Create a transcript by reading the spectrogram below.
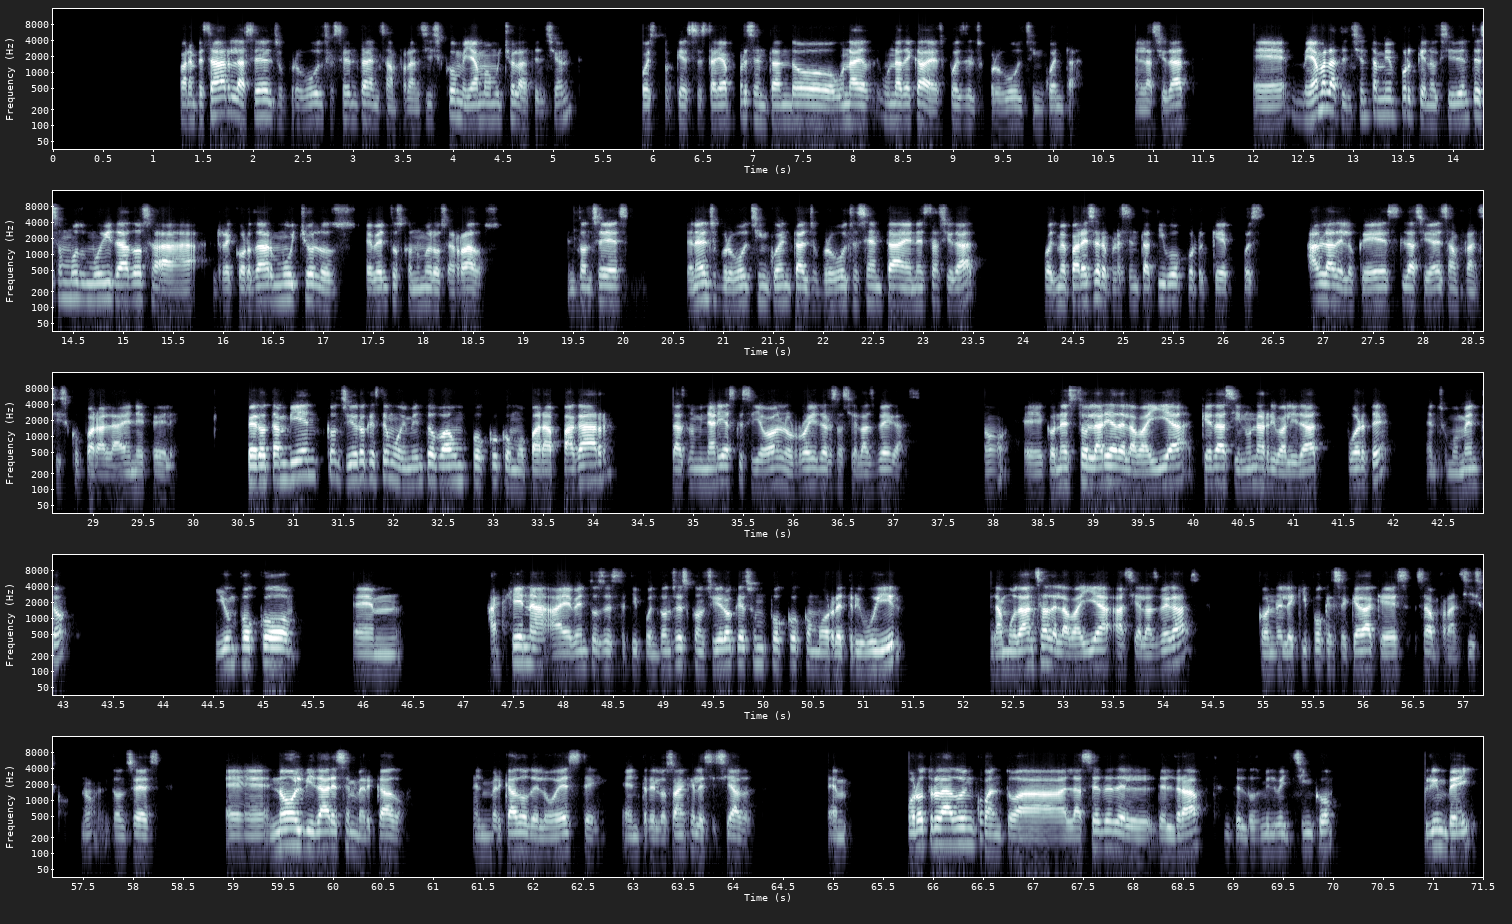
para empezar, la sede del Super Bowl 60 en San Francisco me llama mucho la atención, puesto que se estaría presentando una, una década después del Super Bowl 50 en la ciudad. Eh, me llama la atención también porque en Occidente somos muy dados a recordar mucho los eventos con números cerrados. Entonces, tener el Super Bowl 50, el Super Bowl 60 en esta ciudad, pues me parece representativo porque pues habla de lo que es la ciudad de San Francisco para la NFL. Pero también considero que este movimiento va un poco como para pagar las luminarias que se llevaban los Raiders hacia Las Vegas. Eh, con esto el área de la bahía queda sin una rivalidad fuerte en su momento y un poco em, ajena a eventos de este tipo. Entonces considero que es un poco como retribuir la mudanza de la Bahía hacia Las Vegas con el equipo que se queda, que es San Francisco, ¿no? Entonces, eh, no olvidar ese mercado, el mercado del oeste entre Los Ángeles y Seattle. Em, por otro lado, en cuanto a la sede del, draft del 2025, Green Bay,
